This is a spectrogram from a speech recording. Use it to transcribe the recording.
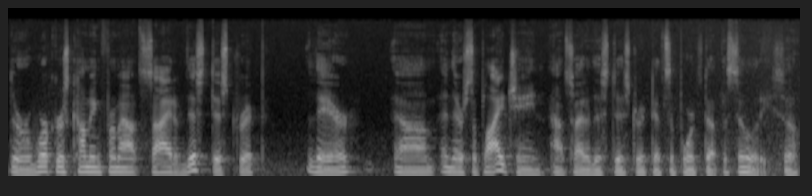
there are workers coming from outside of this district there um, and their supply chain outside of this district that supports that facility. So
